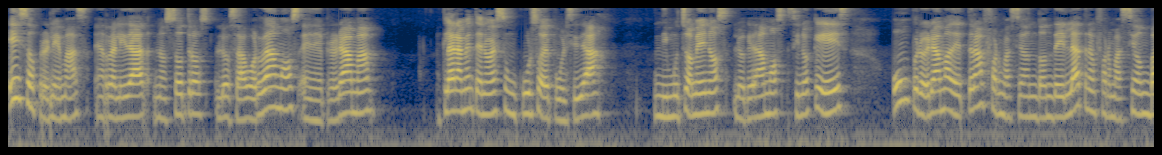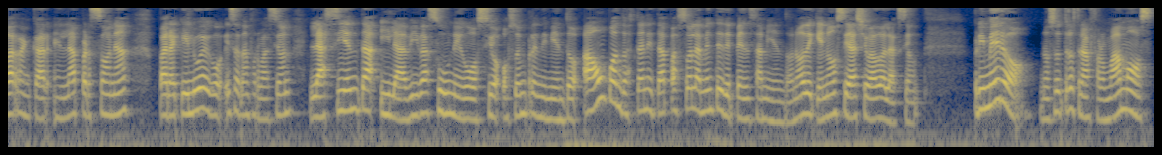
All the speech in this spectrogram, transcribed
Esos problemas en realidad nosotros los abordamos en el programa. Claramente no es un curso de publicidad, ni mucho menos lo que damos, sino que es un programa de transformación donde la transformación va a arrancar en la persona para que luego esa transformación la sienta y la viva su negocio o su emprendimiento, aun cuando está en etapa solamente de pensamiento, ¿no? de que no se ha llevado a la acción. Primero, nosotros transformamos,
